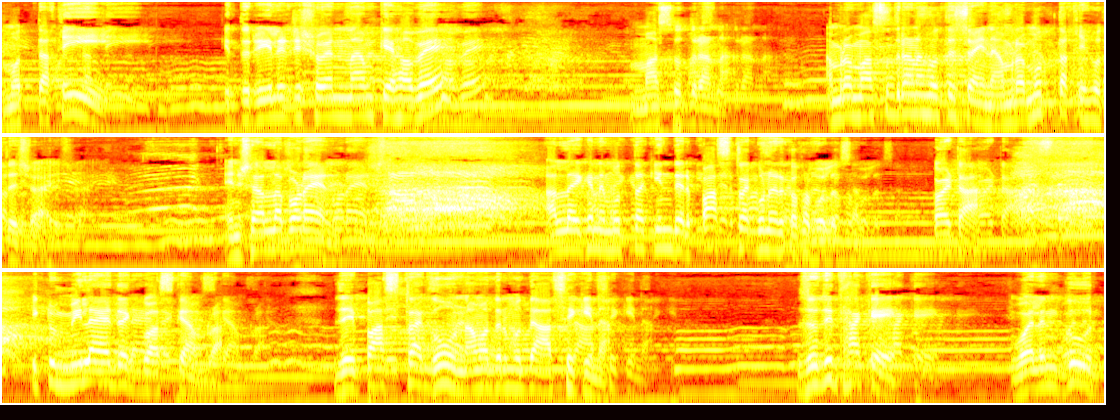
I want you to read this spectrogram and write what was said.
মোত্তাকি। কিন্তু রিয়েলিটি শো এর নাম কে হবে? মাসুদ রানা। আমরা মাসুদ রানা হতে চাই না, আমরা মুত্তাকি হতে চাই। ইনশাআল্লাহ পড়েন? আল্লাহ এখানে মুত্তাকিনদের পাঁচটা গুণের কথা বলেছেন। কয়টা? একটু মিলায় দেখব আজকে আমরা। যে পাঁচটা গুণ আমাদের মধ্যে আছে কিনা। যদি থাকে ওয়েল এন্ড গুড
